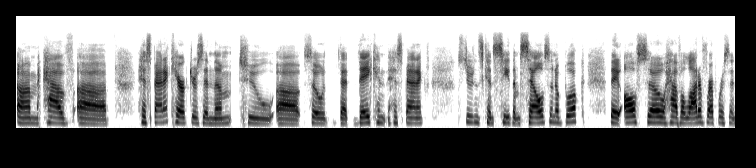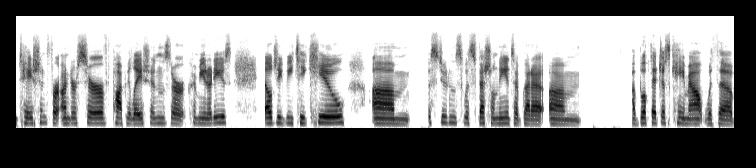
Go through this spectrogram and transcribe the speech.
um, have uh, Hispanic characters in them to uh, so that they can Hispanic students can see themselves in a book. They also have a lot of representation for underserved populations or communities, LGBTQ um, students with special needs. I've got a um, a book that just came out with a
